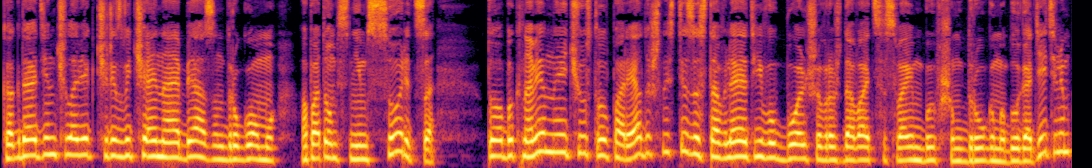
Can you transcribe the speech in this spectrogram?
Когда один человек чрезвычайно обязан другому, а потом с ним ссорится — то обыкновенное чувство порядочности заставляет его больше враждовать со своим бывшим другом и благодетелем,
